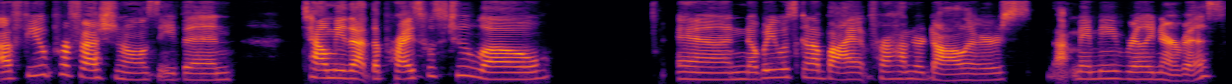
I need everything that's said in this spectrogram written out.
a few professionals even tell me that the price was too low and nobody was going to buy it for a $100. That made me really nervous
